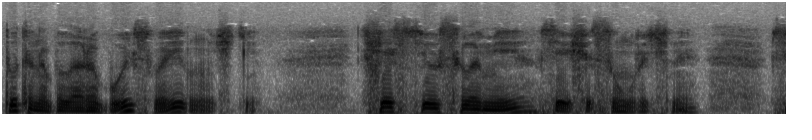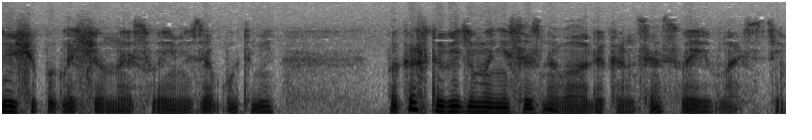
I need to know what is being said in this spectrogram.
Тут она была рабой своей внучки. К счастью, Соломея, все еще сумрачная, все еще поглощенная своими заботами, пока что, видимо, не сознавала до конца своей власти.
